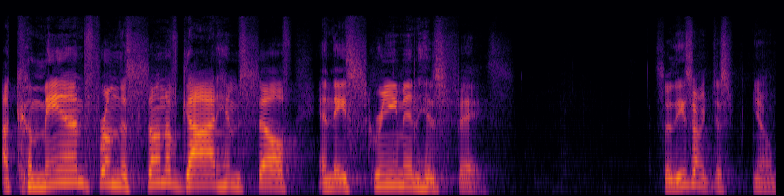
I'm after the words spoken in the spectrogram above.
A command from the Son of God himself, and they scream in his face. So these aren't just, you know,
